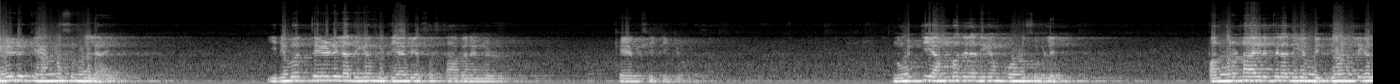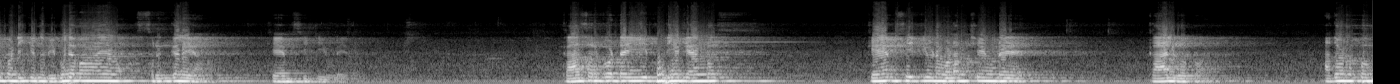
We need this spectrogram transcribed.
ഏഴ് ക്യാമ്പസുകളിലായി ഇരുപത്തേഴിലധികം വിദ്യാഭ്യാസ സ്ഥാപനങ്ങൾ കെ എം സി ടിക്കുണ്ട് നൂറ്റി അമ്പതിലധികം കോഴ്സുകളിൽ പന്ത്രണ്ടായിരത്തിലധികം വിദ്യാർത്ഥികൾ പഠിക്കുന്ന വിപുലമായ ശൃംഖലയാണ് കെ എം സി ടിയുടേത് കാസർകോട്ടെ ഈ പുതിയ ക്യാമ്പസ് കെ എം സി ടിയുടെ വളർച്ചയുടെ കാൽവെപ്പാണ് അതോടൊപ്പം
